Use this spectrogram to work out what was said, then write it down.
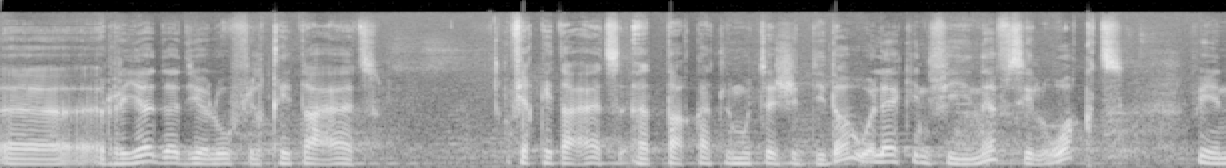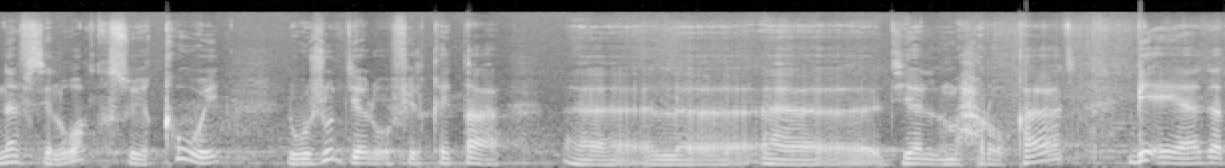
آه، الريادة ديالو في القطاعات في قطاعات الطاقات المتجددة ولكن في نفس الوقت في نفس الوقت خصو يقوي الوجود ديالو في القطاع آه، آه، ديال المحروقات بإعادة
